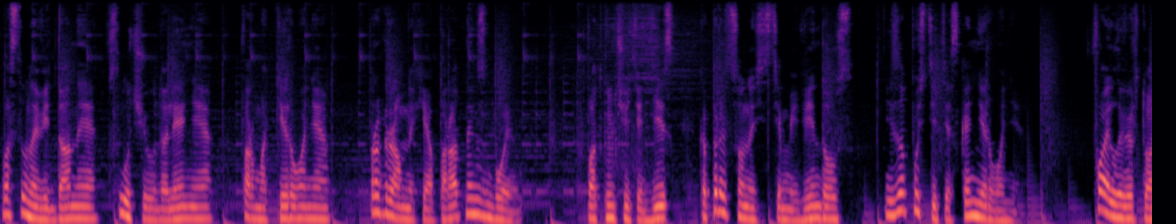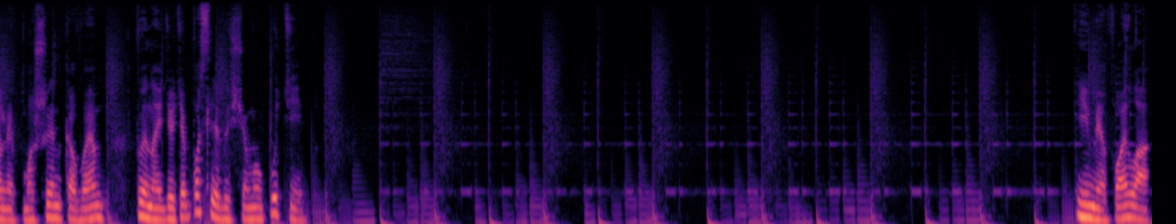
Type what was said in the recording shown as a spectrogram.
восстановить данные в случае удаления, форматирования, программных и аппаратных сбоев. Подключите диск к операционной системе Windows и запустите сканирование. Файлы виртуальных машин КВМ вы найдете по следующему пути. Имя файла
